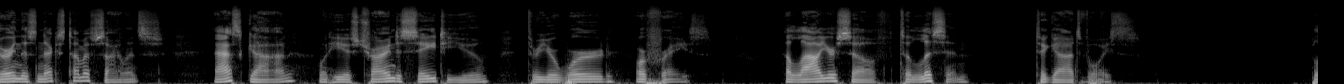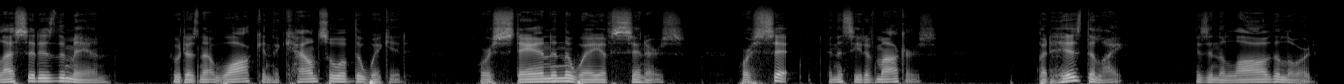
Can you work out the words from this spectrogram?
During this next time of silence, ask God what He is trying to say to you through your word or phrase. Allow yourself to listen to God's voice. Blessed is the man who does not walk in the counsel of the wicked, or stand in the way of sinners, or sit in the seat of mockers. But his delight is in the law of the Lord,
